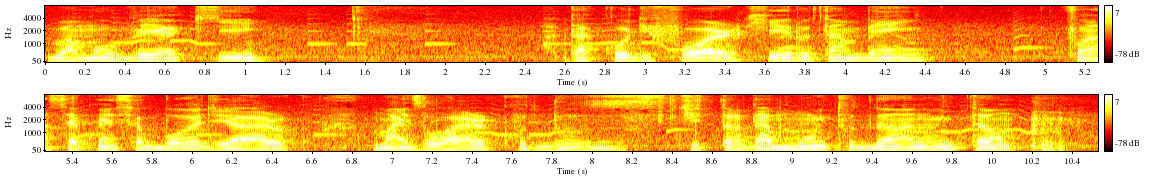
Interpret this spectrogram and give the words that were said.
Vamos ver aqui. Atacou de for arqueiro também. Foi uma sequência boa de arco. Mas o arco dos titãs dá muito dano. Então,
